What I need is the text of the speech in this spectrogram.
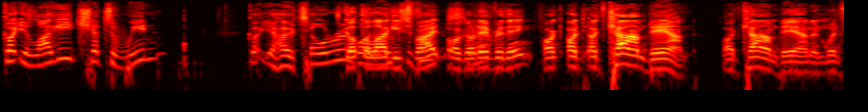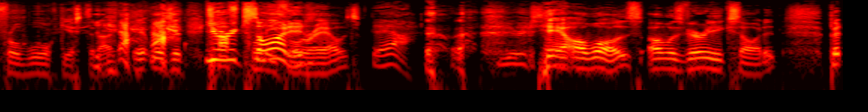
Got your luggage. That's a win. Got your hotel room. Got the luggage, looks mate. I got Yeah. everything. I, I'd, I'd calmed down. I'd calmed down and went for a walk yesterday. It was a You were excited. 24 hours. Yeah. Yeah, I was. I was very excited. But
